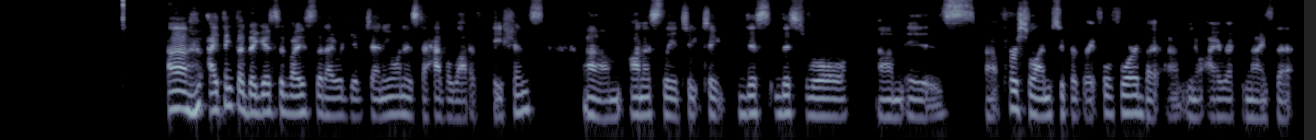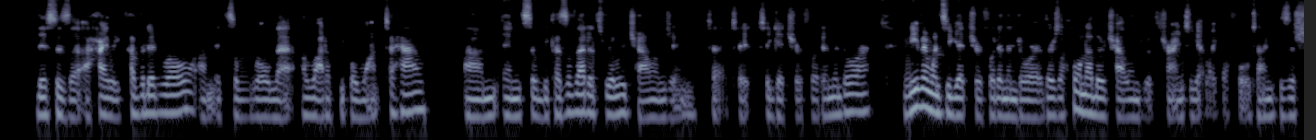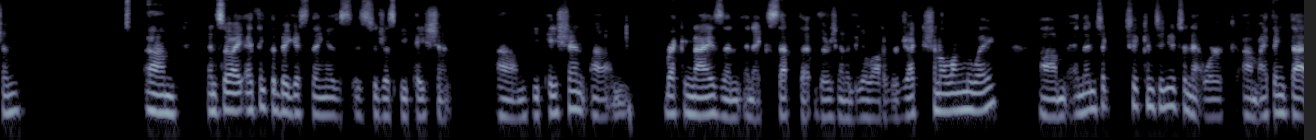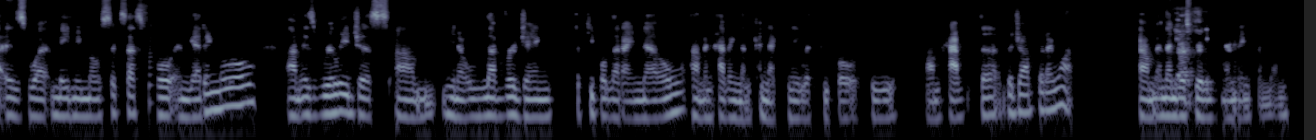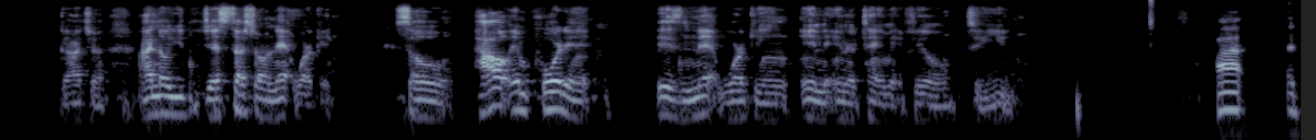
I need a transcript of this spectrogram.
Uh, I think the biggest advice that I would give to anyone is to have a lot of patience. Um, honestly, to, to this this role um, is uh, first of all I'm super grateful for, but um, you know I recognize that this is a highly coveted role. Um, it's a role that a lot of people want to have, um, and so because of that, it's really challenging to, to to get your foot in the door. And even once you get your foot in the door, there's a whole other challenge with trying to get like a full time position. Um, and so I, I think the biggest thing is is to just be patient um, be patient, um, recognize and, and, accept that there's going to be a lot of rejection along the way. Um, and then to, to continue to network. Um, I think that is what made me most successful in getting the role um, is really just, um, you know, leveraging the people that I know and having them connect me with people who have the, the job that I want. and then gotcha. just really learning from them. Gotcha. I know you just touched on networking. So how important is networking in the entertainment field to you? Uh,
